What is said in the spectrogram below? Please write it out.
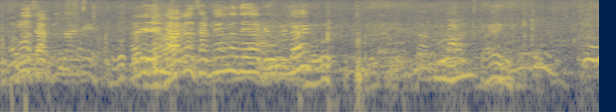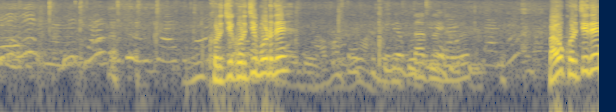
अरे हे नारळ सगळ्यांना द्या ठेवलेला आहे. खुर्ची खुर्ची पुढे दे. भाऊ खुर्ची दे.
